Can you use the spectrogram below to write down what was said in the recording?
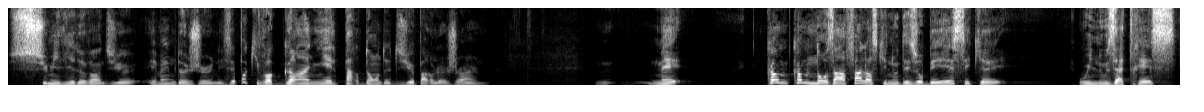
s'humilier devant Dieu et même de jeûner. Ce n'est pas qu'il va gagner le pardon de Dieu par le jeûne. Mais comme, comme nos enfants, lorsqu'ils nous désobéissent et que, ou ils nous attristent,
